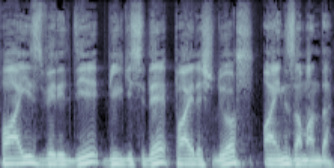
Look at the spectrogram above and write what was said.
faiz verildiği bilgisi de paylaşılıyor aynı zamanda.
